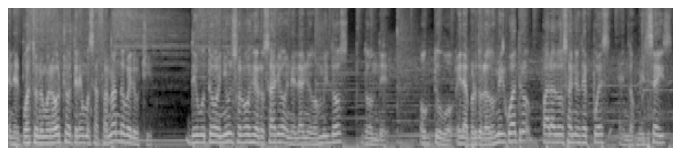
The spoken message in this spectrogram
En el puesto número 8 tenemos a Fernando Belucci. Debutó en Newell's Old de Rosario en el año 2002, donde obtuvo el Apertura 2004 para dos años después, en 2006,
